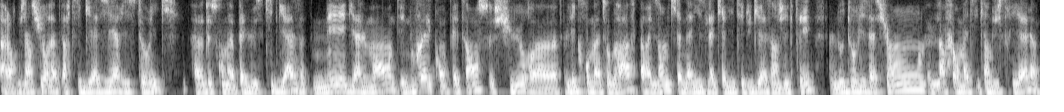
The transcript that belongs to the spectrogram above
Alors bien sûr la partie gazière historique euh, de ce qu'on appelle le ski de gaz, mais également des nouvelles compétences sur euh, les chromatographes par exemple qui analysent la qualité du gaz injecté, l'autorisation, l'informatique industrielle.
